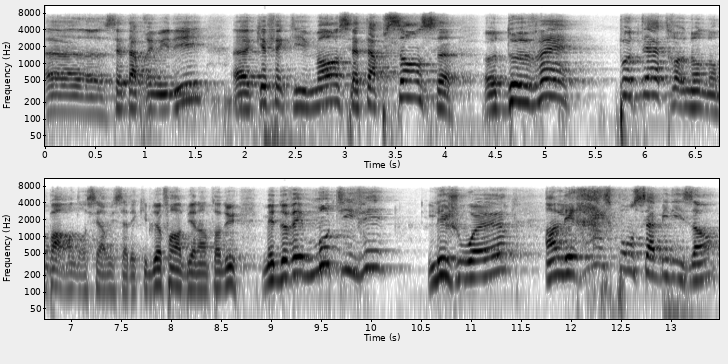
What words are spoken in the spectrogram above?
euh, cet après-midi euh, qu'effectivement cette absence devait peut-être, non, non pas rendre service à l'équipe de France bien entendu, mais devait motiver les joueurs en les responsabilisant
